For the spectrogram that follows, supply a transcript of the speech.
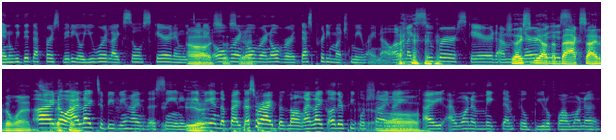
And we did that first video. You were like so scared, and we Oh, did it was so over and over and over. That's pretty much me right now. I'm like super scared. I'm She likes nervous. to be on the back side of the lens. I know. I like to be behind the scene. Leave Yeah. me in the back. That's where I belong. I like other people shine. Oh. I I, I want to make them feel beautiful. I want to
